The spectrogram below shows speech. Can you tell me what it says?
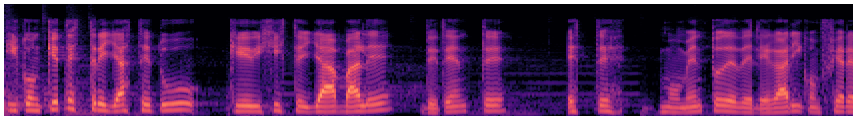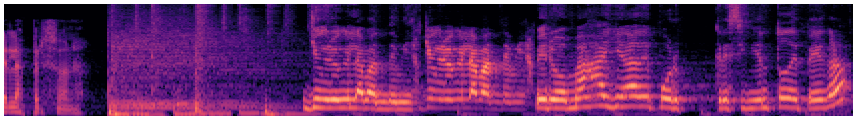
¿Y con qué te estrellaste tú que dijiste ya, vale, detente, este es momento de delegar y confiar en las personas? Yo creo que la pandemia. Yo creo que la pandemia. Pero más allá de por crecimiento de pega,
